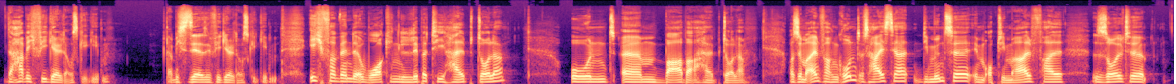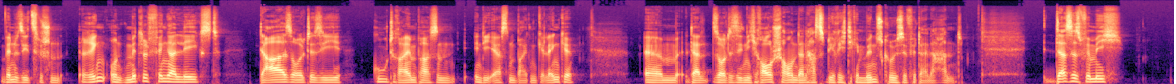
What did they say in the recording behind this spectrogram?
da habe ich viel Geld ausgegeben. Da habe ich sehr, sehr viel Geld ausgegeben. Ich verwende Walking Liberty Halbdollar und ähm, Barber Halbdollar. Aus dem einfachen Grund, es heißt ja, die Münze im Optimalfall sollte, wenn du sie zwischen Ring und Mittelfinger legst, da sollte sie gut reinpassen in die ersten beiden Gelenke. Ähm, da sollte sie nicht rausschauen, dann hast du die richtige Münzgröße für deine Hand. Das ist für mich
